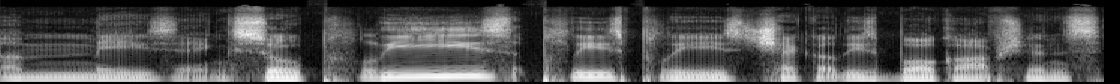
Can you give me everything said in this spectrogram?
amazing. So please, please, please check out these bulk options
